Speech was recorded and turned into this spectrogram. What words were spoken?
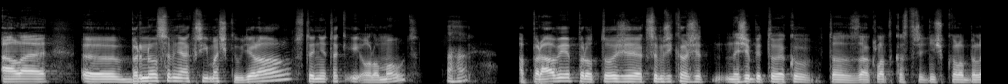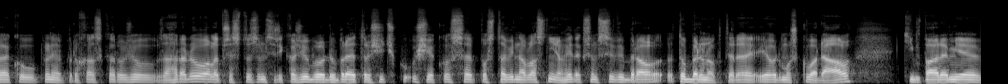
Ale e, Brno jsem nějak přijímačky udělal, stejně tak i Olomouc. Aha. A právě proto, že jak jsem říkal, že ne, že by to jako ta základka střední škola byla jako úplně procházka rožou zahradou, ale přesto jsem si říkal, že by bylo dobré trošičku už jako se postavit na vlastní nohy, tak jsem si vybral to Brno, které je od Moškova dál tím pádem je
